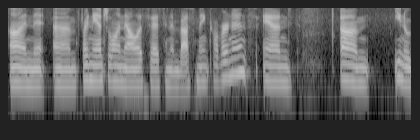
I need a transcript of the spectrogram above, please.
on um, financial analysis and investment governance, and um, you know.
